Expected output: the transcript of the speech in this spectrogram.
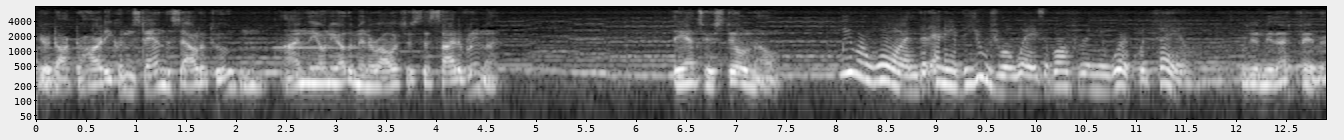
Your Dr. Hardy couldn't stand this altitude, and I'm the only other mineralogist this side of Lima. The answer is still no. We were warned that any of the usual ways of offering you work would fail. Who did me that favor?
